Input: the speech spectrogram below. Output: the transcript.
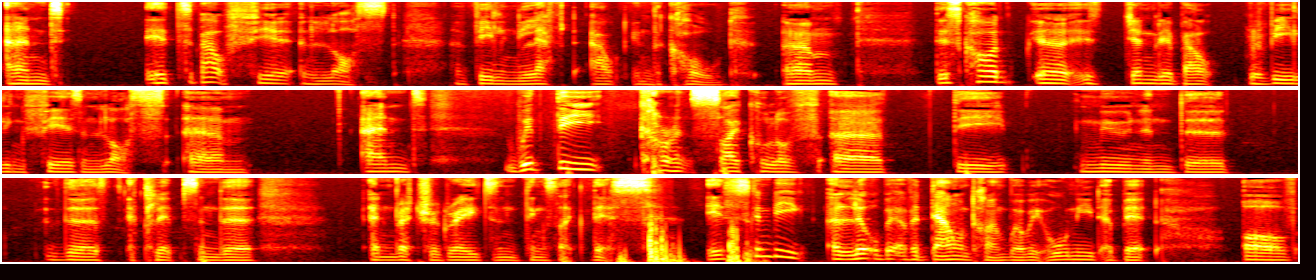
And it's about fear and loss and feeling left out in the cold. Um, this card uh, is generally about revealing fears and loss. Um, and with the current cycle of uh, the moon and the the eclipse and the and retrogrades and things like this, it's going to be a little bit of a downtime where we all need a bit of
